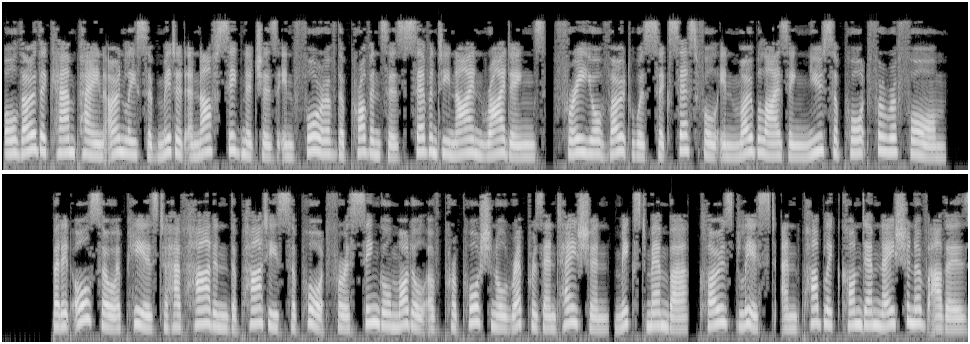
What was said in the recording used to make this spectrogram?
Although the campaign only submitted enough signatures in four of the province's 79 ridings, Free Your Vote was successful in mobilizing new support for reform but it also appears to have hardened the party's support for a single model of proportional representation mixed member, closed list and public condemnation of others.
